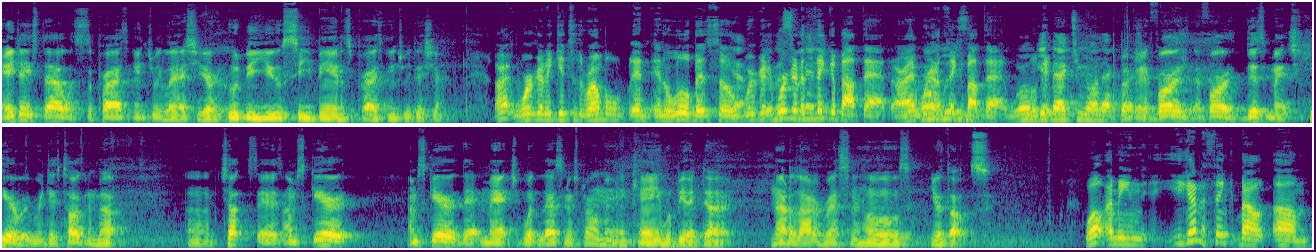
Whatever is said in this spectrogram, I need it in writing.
AJ Styles was a surprise entry last year. Who do you see being a surprise entry this year? All right, we're going to get to the Rumble in, in a little bit, so Yeah, we're going give we're going to think about that. All right, We we're won't going to think about that. We'll, get, back to you on that question. Okay, as far as as far as this match here, what we're just talking about, um, Chuck says, "I'm scared. I'm scared that match with Lesnar, Strowman, and Kane would be a dud. Not a lot of wrestling holes. Your thoughts?" Well, I mean, you got to think about um,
